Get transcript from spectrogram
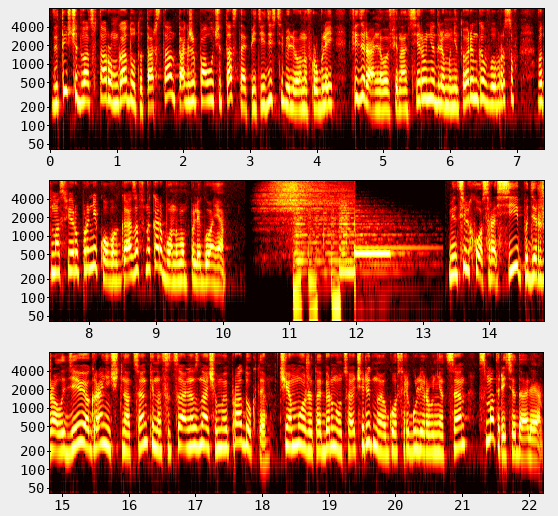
В 2022 году Татарстан также получит до 150 миллионов рублей федерального финансирования для мониторинга выбросов в атмосферу парниковых газов на карбоновом полигоне. Минсельхоз России поддержал идею ограничить наценки на социально значимые продукты. Чем может обернуться очередное госрегулирование цен, смотрите далее.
